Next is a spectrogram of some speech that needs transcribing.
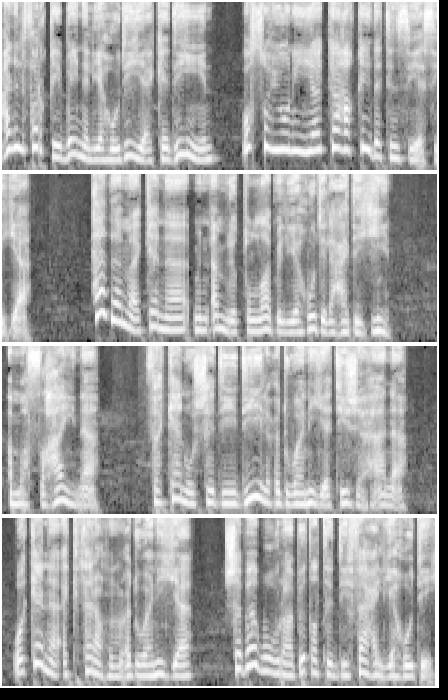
عن الفرق بين اليهودية كدين والصهيونية كعقيدة سياسية. هذا ما كان من أمر طلاب اليهود العاديين. أما الصهاينة فكانوا شديدي العدوانية تجاهنا وكان أكثرهم عدوانية شباب رابطة الدفاع اليهودي.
